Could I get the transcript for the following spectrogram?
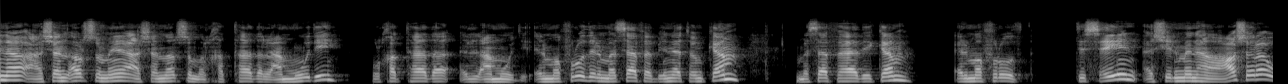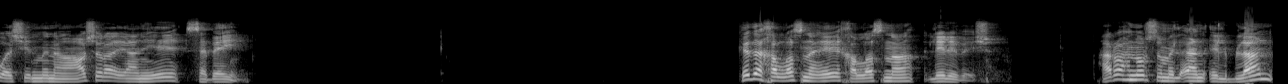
هنا عشان أرسم إيه؟ عشان ارسم الخط هذا العمودي والخط هذا العمودي. المفروض المسافة بيناتهم كم؟ المسافة هذه كم؟ المفروض تسعين أشيل منها عشرة وأشيل منها عشرة يعني إيه؟ سبعين. كده خلصنا إيه؟ خلصنا ليليفيشن هنروح نرسم الآن البلان.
